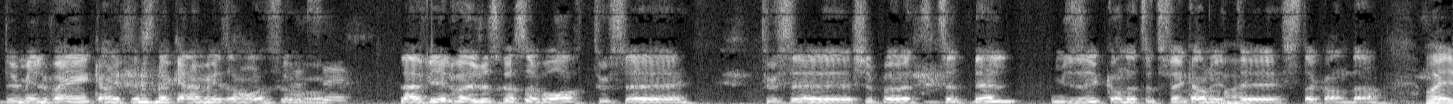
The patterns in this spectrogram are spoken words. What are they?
2020 quand on était stock à la maison. so, la ville va juste recevoir tout ce, tout ce, je sais pas, toute cette belle musique qu'on a tout fait quand on était stock en dedans. Ouais,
